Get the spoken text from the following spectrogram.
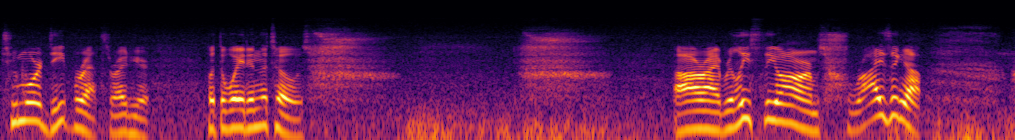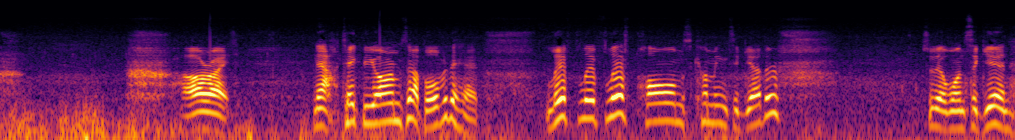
Two more deep breaths right here. Put the weight in the toes. All right, release the arms, rising up. All right. Now, take the arms up over the head. Lift, lift, lift, palms coming together. So that once again,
